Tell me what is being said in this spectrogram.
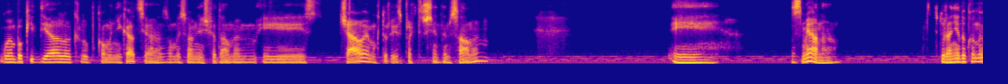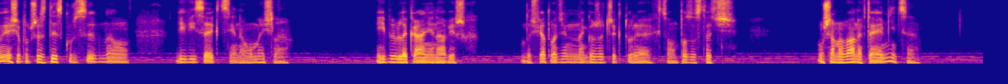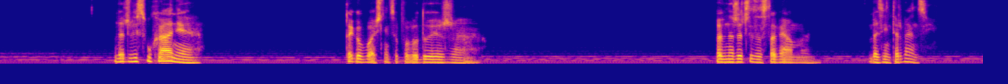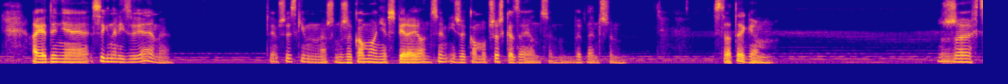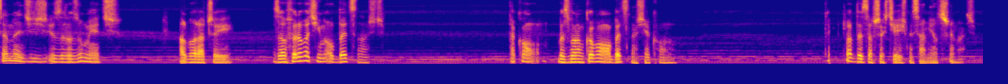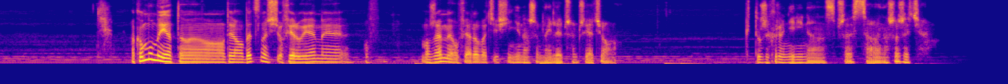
głęboki dialog lub komunikacja z umysłem nieświadomym i z ciałem, który jest praktycznie tym samym. I zmiana, która nie dokonuje się poprzez dyskursywną wiwisekcję na umyśle i wywlekanie na wierzch do światła dziennego rzeczy, które chcą pozostać uszanowane w tajemnicy. Lecz wysłuchanie tego właśnie, co powoduje, że pewne rzeczy zostawiamy bez interwencji, a jedynie sygnalizujemy tym wszystkim naszym rzekomo niewspierającym i rzekomo przeszkadzającym wewnętrznym strategiom, że chcemy dziś zrozumieć, albo raczej zaoferować im obecność, taką bezwarunkową obecność, jaką tak naprawdę zawsze chcieliśmy sami otrzymać. A komu my to, tę obecność oferujemy, możemy ofiarować, jeśli nie naszym najlepszym przyjaciołom, którzy chronili nas przez całe nasze życie.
